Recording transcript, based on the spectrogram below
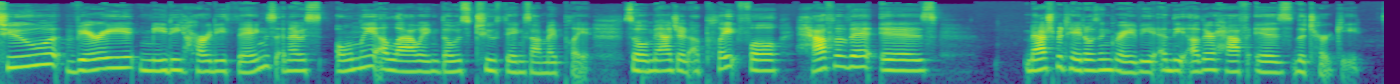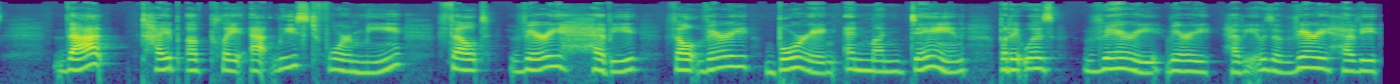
two very meaty, hearty things, and I was only allowing those two things on my plate. So imagine a plate full, half of it is mashed potatoes and gravy, and the other half is the turkey. That type of plate, at least for me, felt very heavy, felt very boring and mundane, but it was very, very heavy. It was a very heavy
